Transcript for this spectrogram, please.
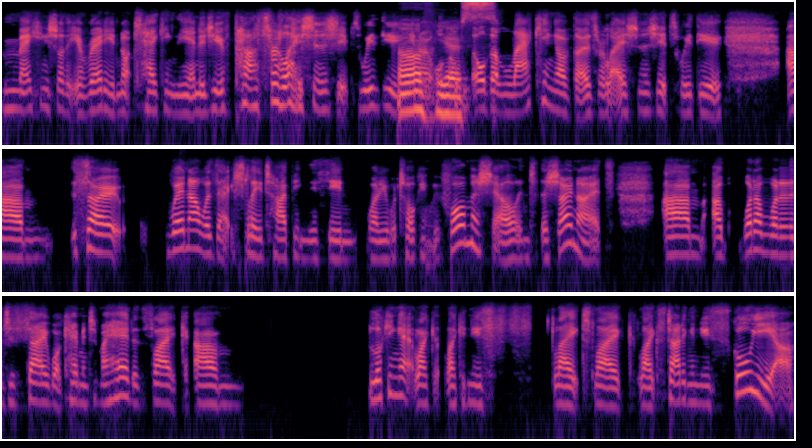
making sure that you're ready and not taking the energy of past relationships with you, you Oh, know, or, yes. the, or the lacking of those relationships with you. Um, so when I was actually typing this in while you were talking before, Michelle, into the show notes, um, I, what I wanted to say, what came into my head, is like um, looking at like like a new slate, like like starting a new school year.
